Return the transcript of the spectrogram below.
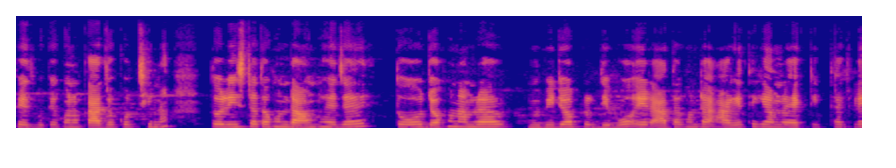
ফেসবুকে কোনো কাজও করছি না। তো রিচটা তখন ডাউন হয়ে যায়। তো যখন আমরা ভিডিও আপলোড দিব, এর আধা ঘণ্টা আগে থেকে আমরা অ্যাক্টিভ থাকলে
